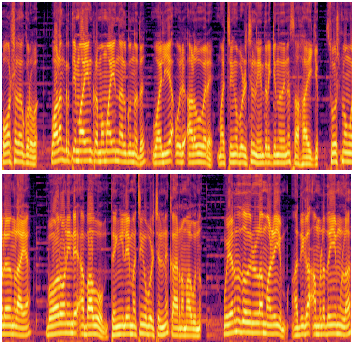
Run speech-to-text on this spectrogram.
പോഷകക്കുറവ്. വളം കൃത്യമായും ക്രമമായും നൽകുന്നത് വലിയ ഒരു അളവ് വരെ മച്ചിങ്ങ പൊഴിച്ചിൽ നിയന്ത്രിക്കുന്നതിന് സഹായിക്കും. സൂക്ഷ്മമൂലകങ്ങളായ ബോറോണിന്റെ അഭാവവും തെങ്ങിലെ മച്ചിങ്ങ പൊഴിച്ചിലിന് കാരണമാകുന്നു. ഉയർന്ന തോതിലുള്ള മഴയും അധിക അമ്ലതയുമുള്ള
